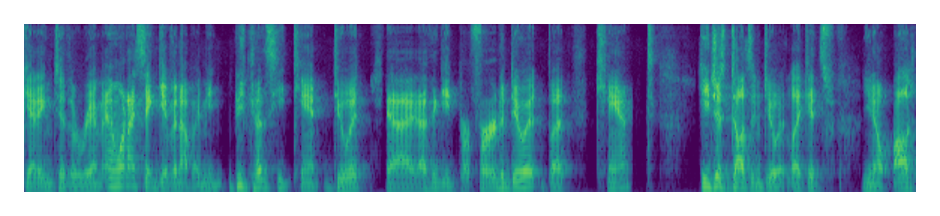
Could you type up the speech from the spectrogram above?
getting to the rim. And when I say given up, I mean because he can't do it. I think he'd prefer to do it, but can't. He just doesn't do it. Like it's, you know, a,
